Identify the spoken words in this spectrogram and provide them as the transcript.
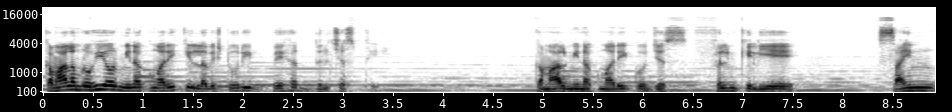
कमाल अमरोही और मीना कुमारी की लव स्टोरी बेहद दिलचस्प थी। कमाल मीना कुमारी को जिस फ़िल्म के लिए साइन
